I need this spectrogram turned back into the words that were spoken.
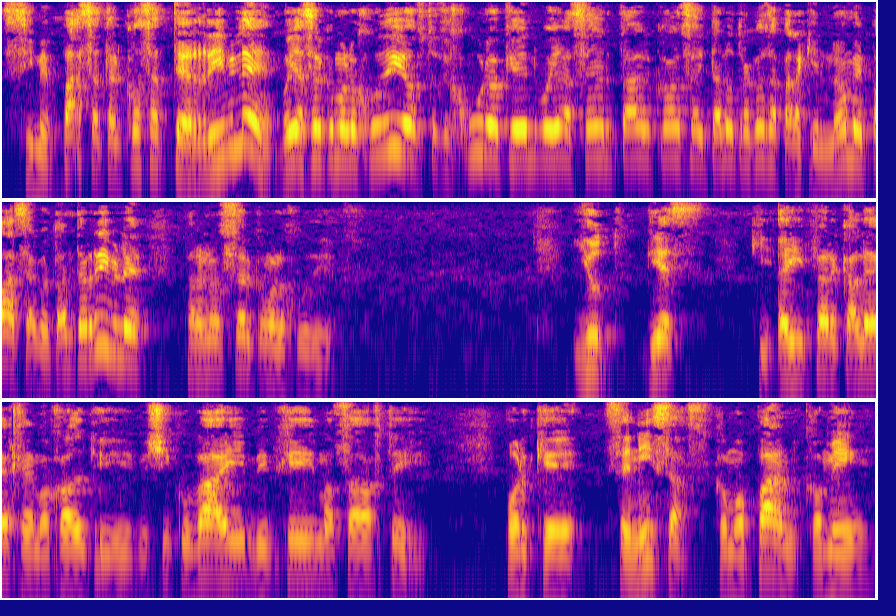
si me pasa tal cosa terrible, voy a ser como los judíos, entonces juro que voy a hacer tal cosa y tal otra cosa para que no me pase algo tan terrible, para no ser como los judíos. Yud 10. Porque cenizas como pan comí,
